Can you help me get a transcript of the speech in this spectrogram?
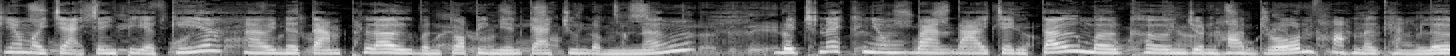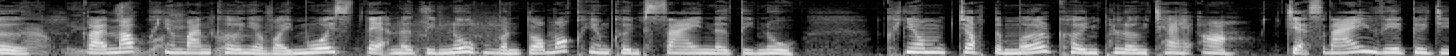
ខ្ញុំឲ្យចាក់ចេញពីអាគារហើយនៅតាមផ្លូវបន្ទាប់ពីមានការជូនដំណឹងដូច្នេះខ្ញុំបានដើរចេញទៅមើលឃើញយន្តហោះ drone ហោះនៅខាងលើក្រោយមកខ្ញុំបានឃើញអ្វីមួយស្ទាក់នៅទីនោះបន្ទាប់មកខ្ញុំឃើញផ្សែងនៅទីនោះ ខ្ញុំចុះទៅមើលឃើញភ្លើងឆេះអស់ជាក់ស្ដែងវាគឺជា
